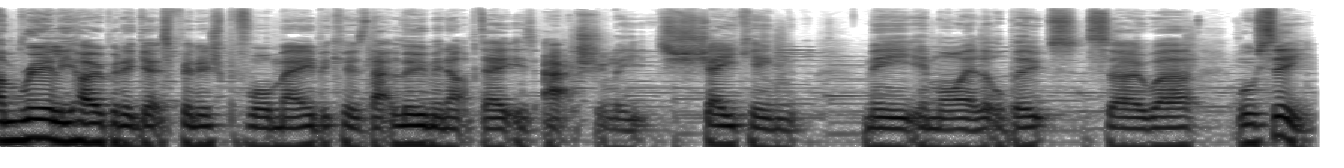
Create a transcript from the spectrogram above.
I'm really hoping it gets finished before May because that Lumin update is actually shaking me in my little boots. So uh, We'll see.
